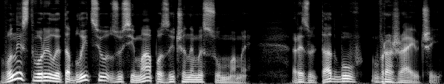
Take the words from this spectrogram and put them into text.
Вони створили таблицю з усіма позиченими сумами. Результат був вражаючий.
